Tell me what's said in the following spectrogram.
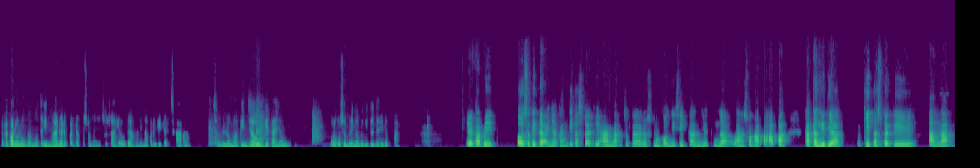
Tapi kalau lo nggak mau terima daripada ke sananya susah ya udah mendingan pergi dari sekarang. Sebelum makin jauh kitanya. Walaupun sebenarnya nggak begitu dari depan. Ya, tapi uh, setidaknya kan kita sebagai anak juga harus mengkondisikan, gitu. nggak langsung apa-apa. Kadang gitu ya, kita sebagai anak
